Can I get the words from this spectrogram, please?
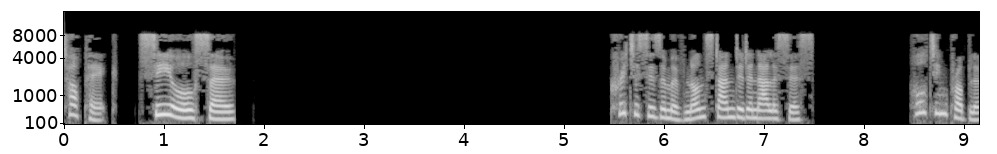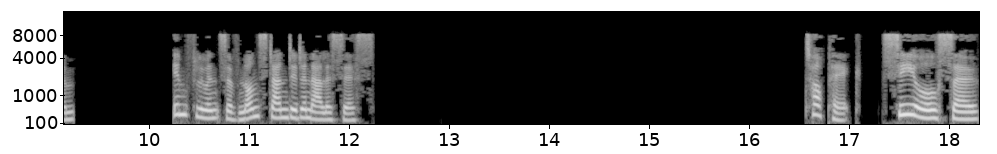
Topic. See also Criticism of non-standard analysis Halting problem Influence of non-standard analysis Topic. See also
